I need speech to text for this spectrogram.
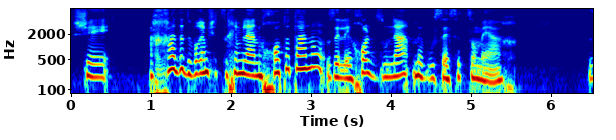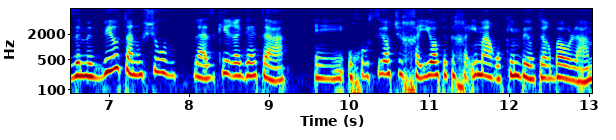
שאחד הדברים שצריכים להנחות אותנו זה לאכול תזונה מבוססת צומח. זה מביא אותנו שוב להזכיר רגע את ה... אה, אוכלוסיות שחיות את החיים הארוכים ביותר בעולם,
